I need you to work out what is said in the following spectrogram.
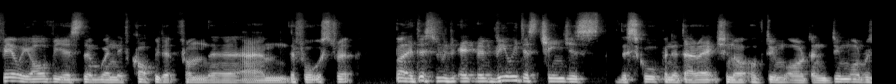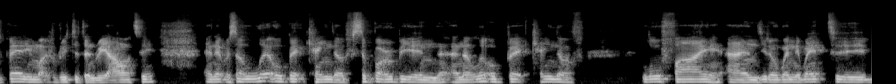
fairly obvious that when they've copied it from the um, the photo strip but it just it, really just changes the scope and the direction of, of Doomlord. And Doom Doomlord was very much rooted in reality, and it was a little bit kind of suburban and a little bit kind of lo-fi and you know when they went to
